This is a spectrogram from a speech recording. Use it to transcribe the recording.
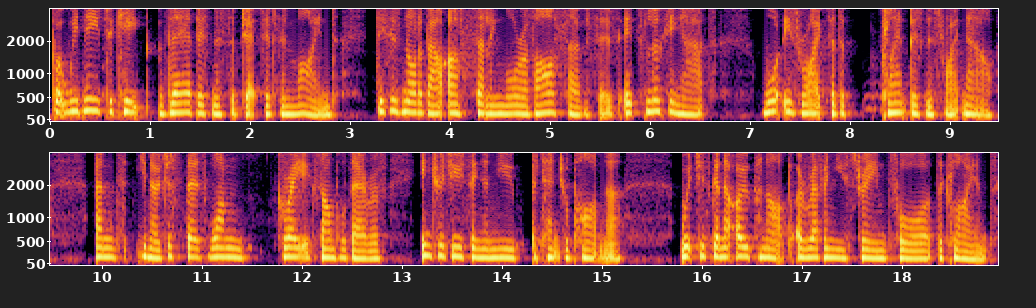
but we need to keep their business objectives in mind. This is not about us selling more of our services. It's looking at what is right for the client business right now. And, you know, just there's one great example there of introducing a new potential partner, which is going to open up a revenue stream for the client.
